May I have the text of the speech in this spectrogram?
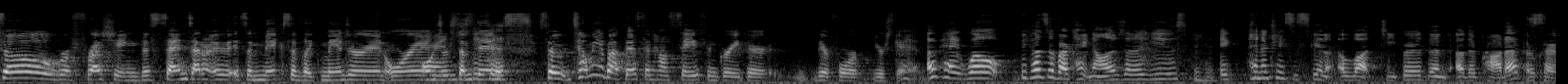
so refreshing. The scent, I don't know, it's a mix of like mandarin, orange, or something. citrus. So tell me about this and how safe and great they're, they're for your skin. Okay, well, because of our technology that I use, Mm-hmm. it penetrates the skin a lot deeper than other products. Okay.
